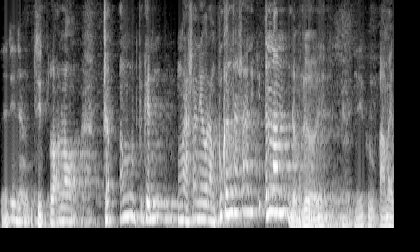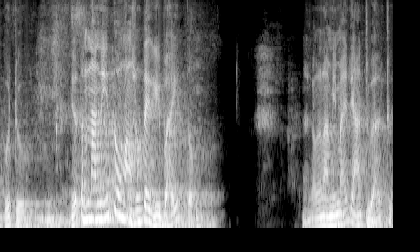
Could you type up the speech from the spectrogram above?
Jadi dilokno kamu bikin ngrasani orang. Bukan rasani tenan. Lho lho iku pamer bodoh ya tenan itu maksudnya gibah itu. Nah, kalau namimah itu adu-adu.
